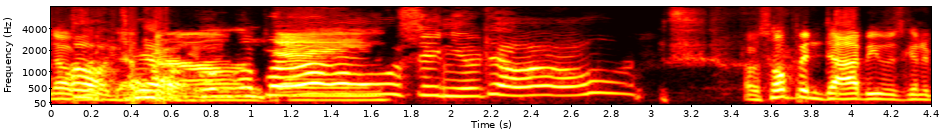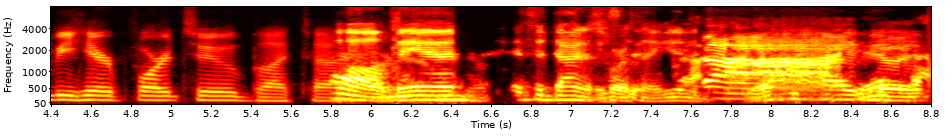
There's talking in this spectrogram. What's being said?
No, Oh, Rick- Joe. LeBron James. in your toe. I was hoping Dobby was going to be here for it too, but uh, Oh man, it's a dinosaur thing. Yeah. Ah, I knew it.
